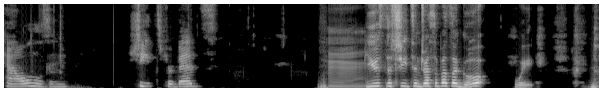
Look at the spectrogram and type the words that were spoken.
towels and sheets for beds. Hmm. Use the sheets and dress up as a goat. Wait.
